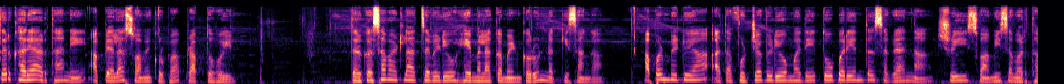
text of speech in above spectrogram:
तर खऱ्या अर्थाने आपल्याला स्वामी कृपा प्राप्त होईल. तर कसा वाटला आजचा व्हिडिओ हे मला कमेंट करून नक्की सांगा. आपण भेटूया आता पुढच्या व्हिडिओमध्ये तोपर्यंत सगळ्यांना श्री स्वामी समर्थ.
